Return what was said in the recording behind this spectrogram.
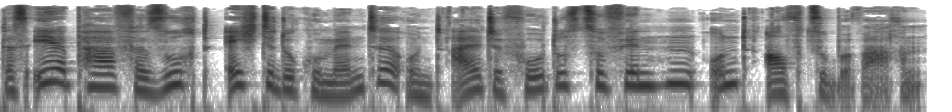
Das Ehepaar versucht, echte Dokumente und alte Fotos zu finden und aufzubewahren.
